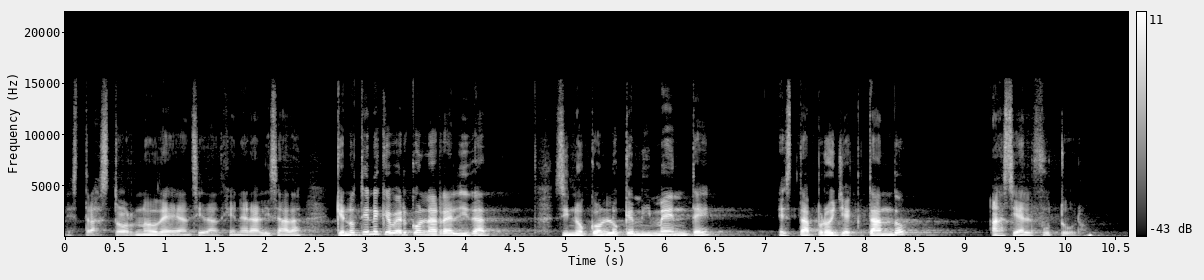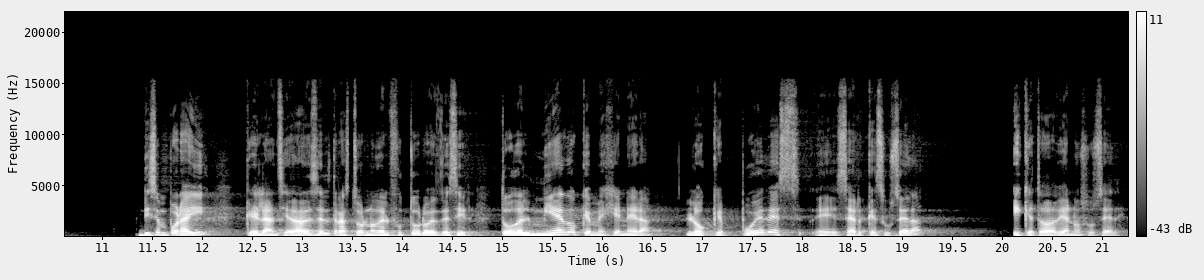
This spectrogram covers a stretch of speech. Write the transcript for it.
es trastorno de ansiedad generalizada, que no tiene que ver con la realidad, sino con lo que mi mente está proyectando hacia el futuro. Dicen por ahí que la ansiedad es el trastorno del futuro, es decir, todo el miedo que me genera lo que puede eh, ser que suceda y que todavía no sucede.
